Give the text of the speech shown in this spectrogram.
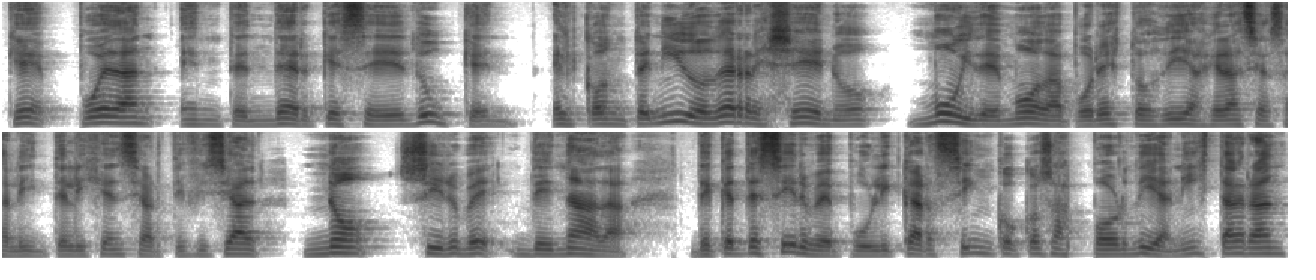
que puedan entender, que se eduquen. El contenido de relleno, muy de moda por estos días gracias a la inteligencia artificial, no sirve de nada. ¿De qué te sirve publicar cinco cosas por día en Instagram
